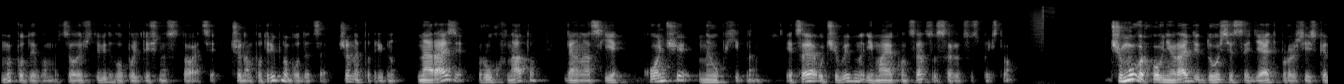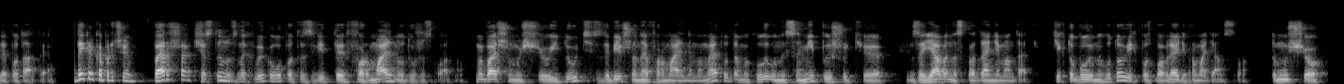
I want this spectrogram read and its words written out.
ми подивимося залежить від геополітичної ситуації, чи нам потрібно буде це, чи не потрібно. Наразі рух в НАТО для нас є конче необхідним, і це очевидно і має консенсус серед суспільства. Чому в Верховній Раді досі сидять проросійські депутати? Декілька причин. Перша частину з них виколупати звідти формально дуже складно. Ми бачимо, що йдуть здебільшого неформальними методами, коли вони самі пишуть е, заяви на складання мандатів. Ті, хто були не готові, їх позбавляють громадянства, тому що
